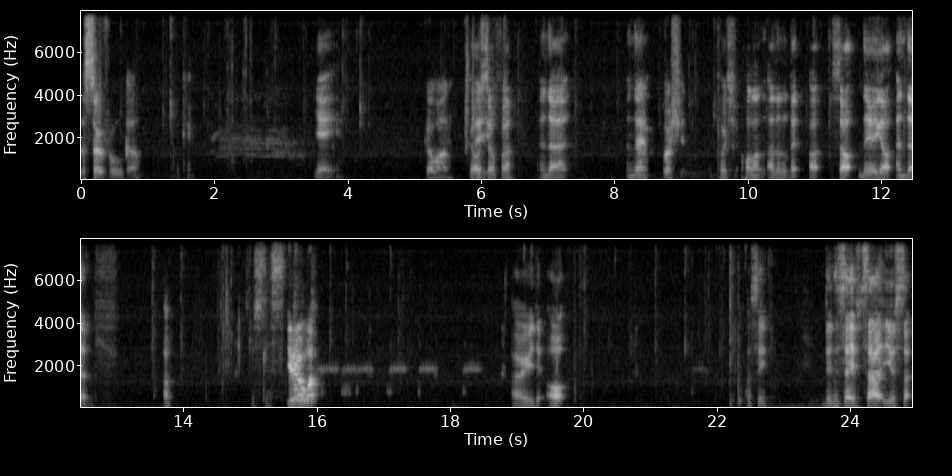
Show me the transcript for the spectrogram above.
The sofa will go. Okay. Yay. Go on. Go sofa, and then and then Then push it. Push. Hold on a little bit. Uh, so there you go, and then. Oh. Useless. You know what? Are you the- Oh. Let's see. Didn't say sa- you sa-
